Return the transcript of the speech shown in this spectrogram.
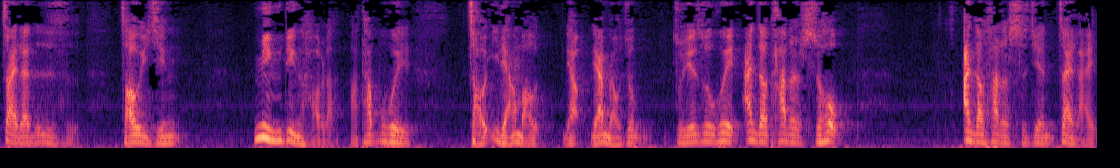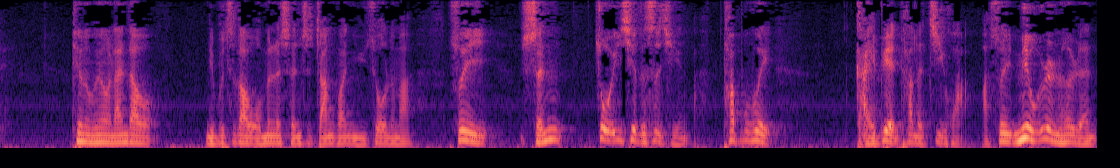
再来的日子早已经命定好了啊，他不会早一两秒两两秒钟，主耶稣会按照他的时候，按照他的时间再来。听众朋友，难道你不知道我们的神是掌管宇宙的吗？所以神做一切的事情，他不会改变他的计划啊！所以没有任何人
